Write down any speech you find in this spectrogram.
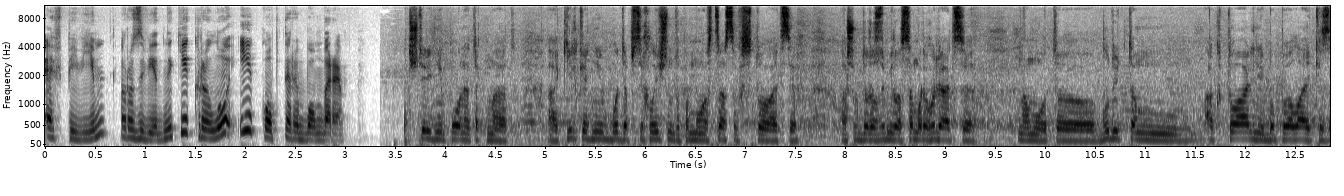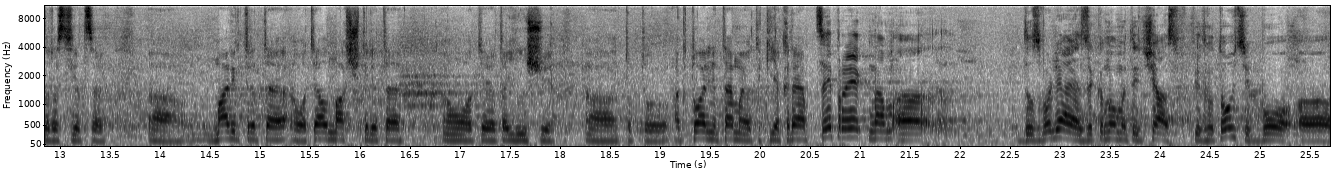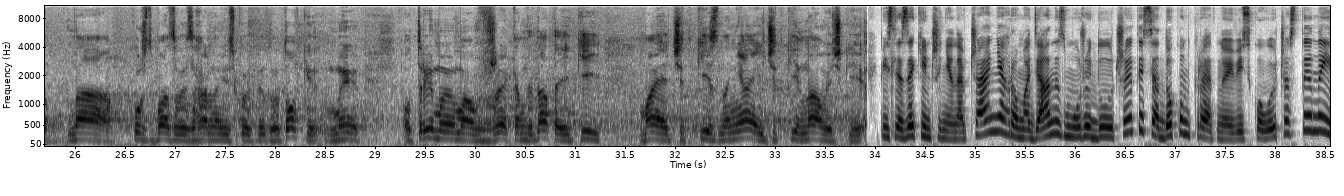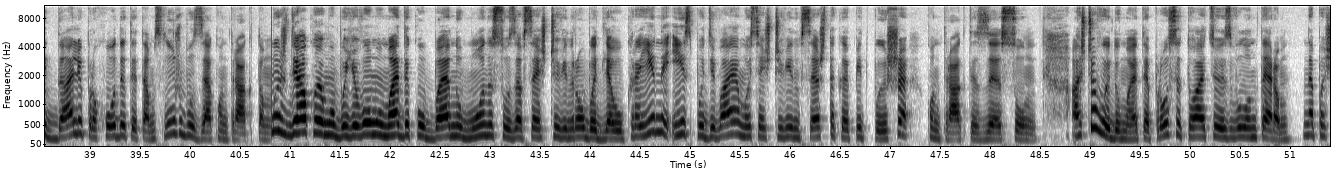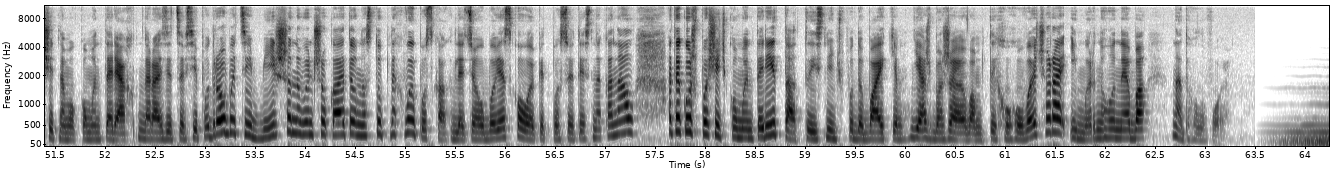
FPV, розвідники, крило і коптери-бомбери. Чотири дні повний такмет, а кілька днів буде психологічна допомога в стресових ситуаціях. А щоб зрозуміла саморегуляція. Ну, от, е, будуть там актуальні БПЛА, які зараз є. Це е, Mavic 3T, от LMAX 4T, от, е, та інші. Тобто актуальні теми, такі як РЕП, Цей проєкт нам дозволяє зекономити час в підготовці, бо е, на курс базової загальної військової підготовки ми отримуємо вже кандидата, який має чіткі знання і чіткі навички Після закінчення навчання громадяни зможуть долучитися до конкретної військової частини і далі проходити там службу за контрактом. Ми ж дякуємо бойовому медику Бену Монесу за все, що він робить для України, і сподіваємося, що він все ж таки підпише контракти з ЗСУ. А що ви думаєте про ситуацію з волонтером? Напишіть нам у коментарях. Наразі це всі подробиці. Більше новин шукайте у наступних випусках. Для цього обов'язково підписуйтесь на канал, а також пишіть коментарі та тисніть вподобайки. Я ж бажаю вам тихого вечора і мирного неба над головою. thank you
